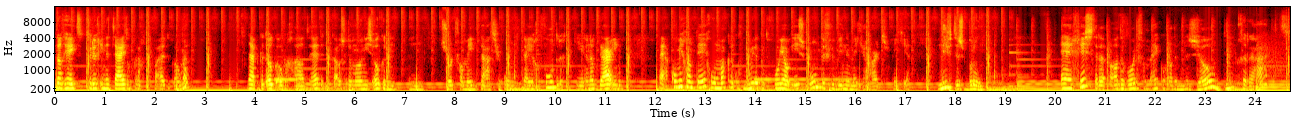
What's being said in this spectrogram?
Dat heet Terug in de tijd om krachtig uit te komen. Daar heb ik het ook over gehad. Hè? De cacao-ceremonie is ook een, een soort van meditatie om naar je gevoel terug te keren. En ook daarin nou ja, kom je gewoon tegen hoe makkelijk of moeilijk het voor jou is om te verbinden met je hart, met je liefdesbron. En gisteren, oh, de woorden van Michael hadden me zo diep geraakt.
